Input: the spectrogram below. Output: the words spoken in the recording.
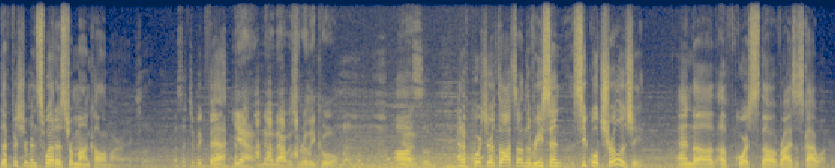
the fisherman sweaters from Mon Calamari. Was such a big fan. Yeah, no, that was really cool. Awesome. And of course, your thoughts on the recent sequel trilogy, and uh, of course, the Rise of Skywalker.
